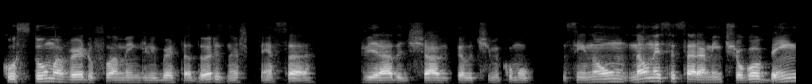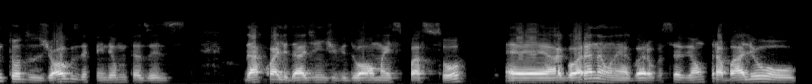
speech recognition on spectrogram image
costuma ver do Flamengo em Libertadores, né? Acho que tem essa virada de chave pelo time como assim, não, não necessariamente jogou bem em todos os jogos, dependeu muitas vezes da qualidade individual, mas passou. É, agora não, né? Agora você vê um trabalho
